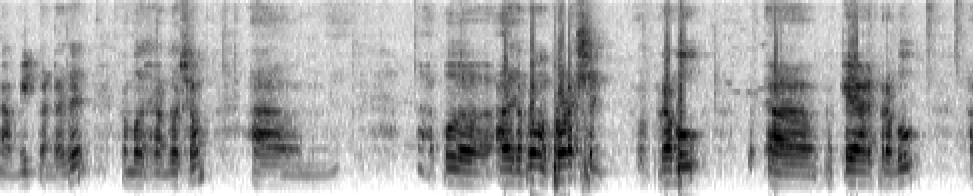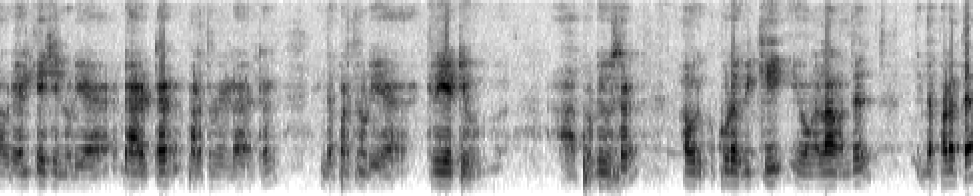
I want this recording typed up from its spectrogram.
நான் மீட் பண்ணுறது ரொம்ப சந்தோஷம். அப்போது அதுக்கப்புறம் ப்ரொடக்ஷன் பிரபு கேஆர் பிரபு அவர் எல்கேஜியினுடைய டைரக்டர் படத்தினுடைய டைரக்டர் இந்த படத்தினுடைய கிரியேட்டிவ் ப்ரொடியூசர் அவருக்கு கூட விக்கி இவங்கெல்லாம் வந்து இந்த படத்தை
